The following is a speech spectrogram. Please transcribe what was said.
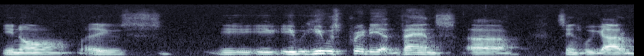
you know he was he, he, he was pretty advanced since we got him.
